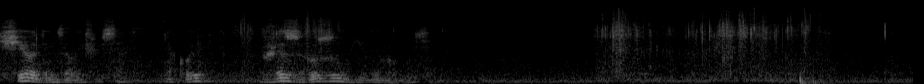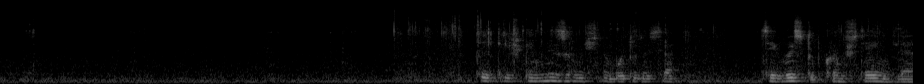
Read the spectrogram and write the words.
Ще один залишився, як ви вже зрозуміли, мабуть. Це трішки незручно, бо тут уся цей виступ кронштейн для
